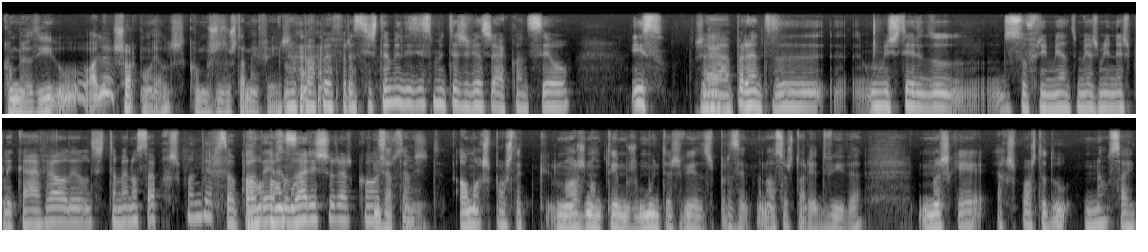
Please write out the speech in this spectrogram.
como eu digo, olha, choro com eles, como Jesus também fez. O Papa Francisco também diz isso muitas vezes, já aconteceu isso. Já É. perante eh, o mistério do, do sofrimento mesmo inexplicável, eles também não sabem responder, só podem há uma- rezar e chorar com as pessoas. Exatamente. Há uma resposta que nós não temos muitas vezes presente na nossa história de vida, mas que é a resposta do não sei.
